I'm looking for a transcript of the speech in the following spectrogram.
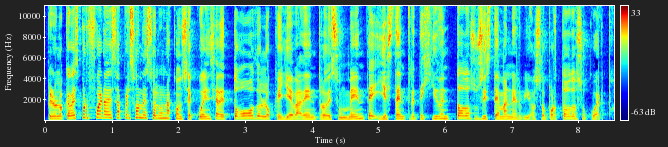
Pero lo que ves por fuera de esa persona es solo una consecuencia de todo lo que lleva dentro de su mente y está entretejido en todo su sistema nervioso, por todo su cuerpo.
